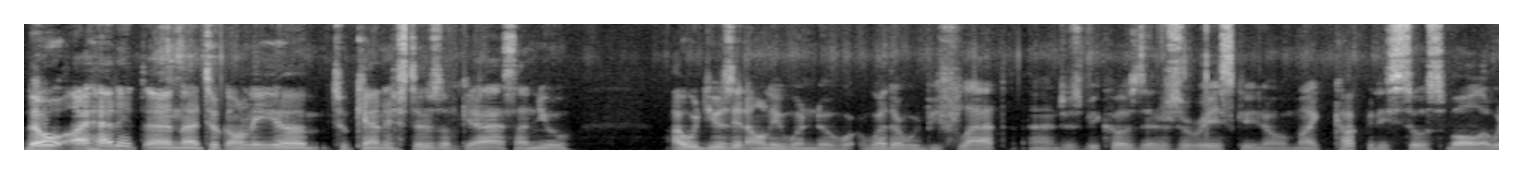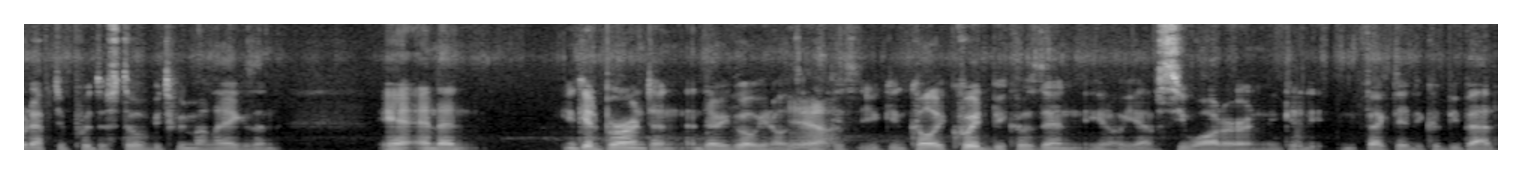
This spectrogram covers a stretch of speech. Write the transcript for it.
No i had it and i took only um, two canisters of gas. I knew I would use it only when the weather would be flat, uh, just because there's a risk. You know, my cockpit is so small, I would have to put the stove between my legs, and and then you get burnt, and, and there you go. You know, yeah. you can call it quit because then you know you have seawater and you get infected. It could be bad.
